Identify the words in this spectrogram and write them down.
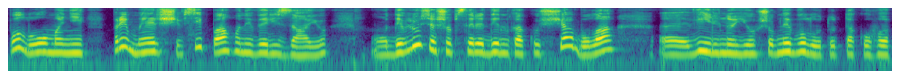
поломані, примерші, всі пагони вирізаю. Дивлюся, щоб серединка куща була е, вільною, щоб не було тут такого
